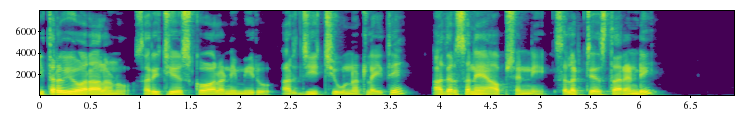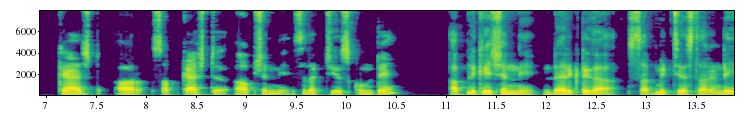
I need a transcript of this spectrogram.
ఇతర వివరాలను సరి చేసుకోవాలని మీరు అర్జీ ఇచ్చి ఉన్నట్లయితే అదర్స్ అనే ఆప్షన్ని సెలెక్ట్ చేస్తారండి. క్యాస్ట్ ఆర్ సబ్ క్యాస్ట్ ఆప్షన్ని సెలెక్ట్ చేసుకుంటే అప్లికేషన్ని డైరెక్ట్గా సబ్మిట్ చేస్తారండి.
